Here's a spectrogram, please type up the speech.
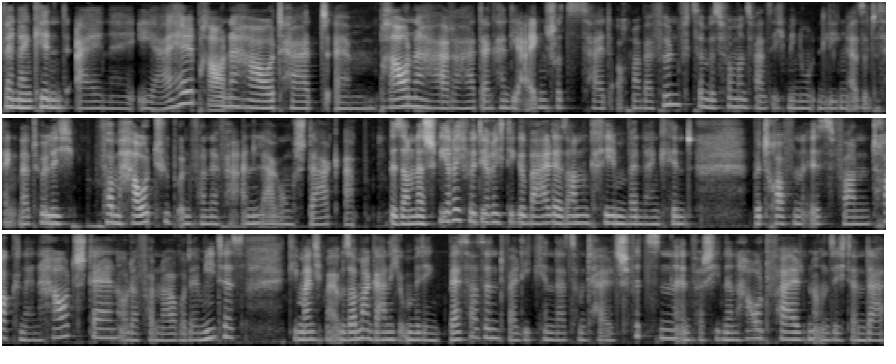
Wenn ein Kind eine eher hellbraune Haut hat, ähm, braune Haare hat, dann kann die Eigenschutzzeit auch mal bei 15 bis 25 Minuten liegen. Also das hängt natürlich vom Hauttyp und von der Veranlagung stark ab. Besonders schwierig wird die richtige Wahl der Sonnencreme, wenn dein Kind betroffen ist von trockenen Hautstellen oder von Neurodermitis, die manchmal im Sommer gar nicht unbedingt besser sind, weil die Kinder zum Teil schwitzen in verschiedenen Hautfalten und sich dann da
